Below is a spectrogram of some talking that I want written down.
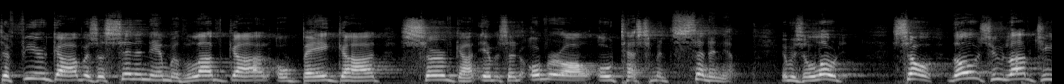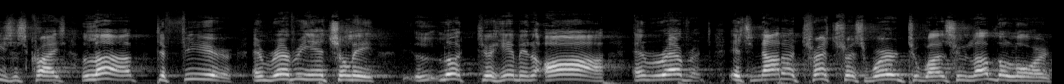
to fear God was a synonym with love God, obey God, serve God. It was an overall Old Testament synonym. It was loaded. So those who love Jesus Christ love to fear and reverentially look to him in awe and reverence. It's not a treacherous word to us who love the Lord.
